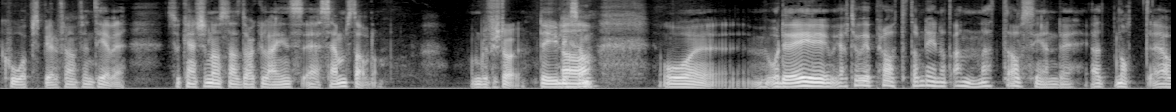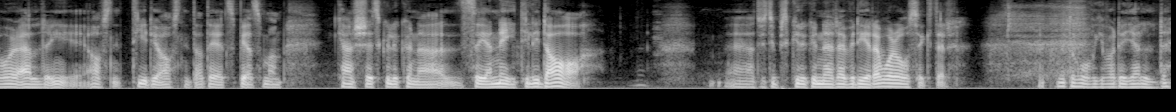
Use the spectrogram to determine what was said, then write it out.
co-op-spel framför en tv så kanske någonstans Dark Alliance är sämst av dem. Om du förstår. Det är ju liksom och, och det är ju, jag tror vi har pratat om det i något annat avseende. Att något av våra äldre avsnitt, tidigare avsnitt, att det är ett spel som man kanske skulle kunna säga nej till idag. Eh, Att vi typ skulle kunna revidera våra åsikter. Jag kommer inte ihåg vad det gällde.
